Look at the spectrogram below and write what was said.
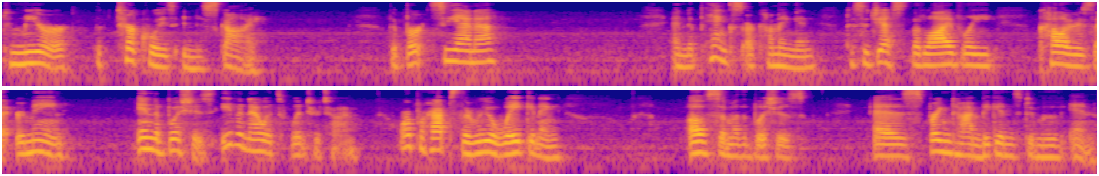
to mirror the turquoise in the sky. The burnt sienna and the pinks are coming in to suggest the lively colors that remain in the bushes, even though it's wintertime, or perhaps the reawakening of some of the bushes as springtime begins to move in.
